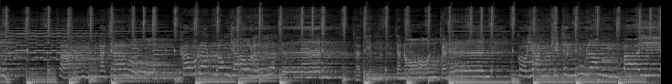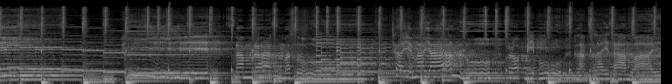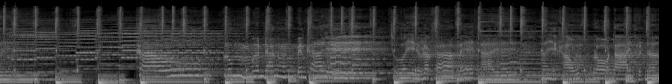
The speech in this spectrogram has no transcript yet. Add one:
นฟังนะเจ้า เขารักนงเยาวเหลือเกิน จะกินจะนอนจะเดิน ก็ยังคิดถึงรำไปพี่นำรักมาสู่ใช่มายามโลเพราะมีผู้คลั่งไคล้ตามวัยากลุ่มเหมือนดังเป็นไข้ช่วยรักษาแผลใจ ให้เขารอดตายเถิดนา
